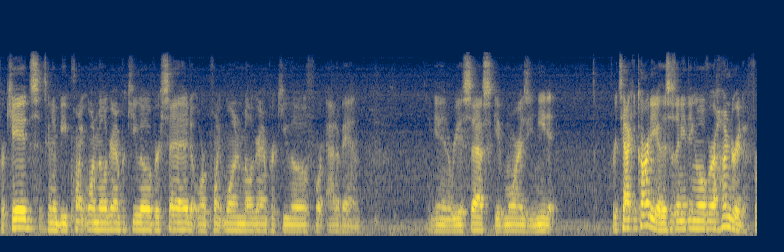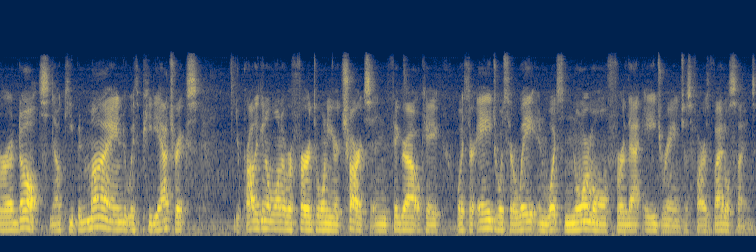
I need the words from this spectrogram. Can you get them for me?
For kids, it's going to be 0.1 milligram per kilo Versed or 0.1 milligram per kilo for Ativan. Again, reassess, give more as you need it. For tachycardia, this is anything over 100 for adults. Now keep in mind with pediatrics, you're probably going to want to refer to one of your charts and figure out, okay, what's their age, what's their weight, and what's normal for that age range as far as vital signs.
